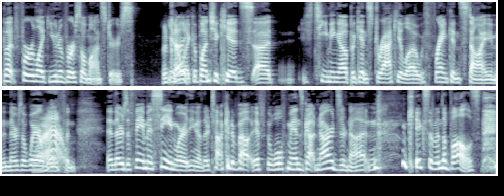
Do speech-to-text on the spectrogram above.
but for like Universal monsters. Okay. You know, like a bunch of kids uh, teaming up against Dracula with Frankenstein, and there's a werewolf, Wow. and and there's a famous scene where you know they're talking about if the Wolfman's got nards or not, and kicks him in the balls.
